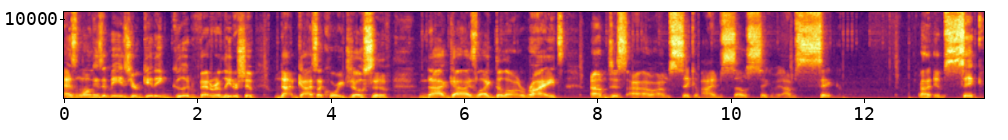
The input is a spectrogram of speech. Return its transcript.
As long as it means you're getting good veteran leadership, not guys like Cory Joseph, not guys like Delon Wright. I'm just, I, I'm sick of, I am so sick of it. I'm sick. I am sick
